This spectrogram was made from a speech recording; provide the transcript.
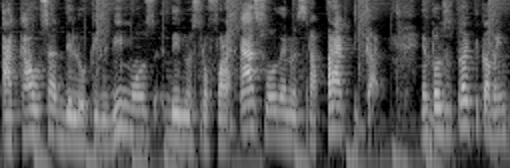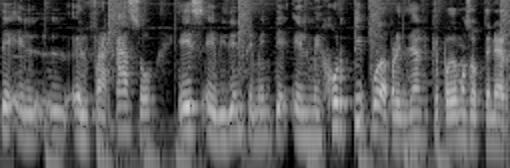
a causa de lo que vivimos, de nuestro fracaso, de nuestra práctica. Entonces, prácticamente el, fracaso es evidentemente el mejor tipo de aprendizaje que podemos obtener,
